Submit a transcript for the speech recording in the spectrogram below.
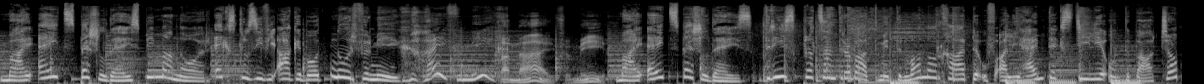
My 8 Special Days bei Manor. Exklusive Angebot nur für mich. Nein, für mich. Ah nein, für mich. My 8 Special Days. 30% Rabatt mit der Manor-Karte auf alle Heimtextilien und den Badjob,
